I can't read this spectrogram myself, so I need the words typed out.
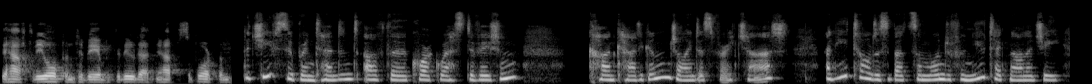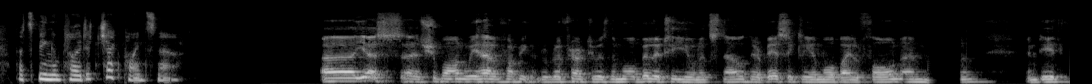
they have to be open to be able to do that and you have to support them. The Chief Superintendent of the Cork West Division, Con Cadogan, joined us for a chat, and he told us about some wonderful new technology that's being employed at checkpoints now. Uh, yes, uh, Siobhan, we have what we refer to as the mobility units now. They're basically a mobile phone, and um, indeed,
